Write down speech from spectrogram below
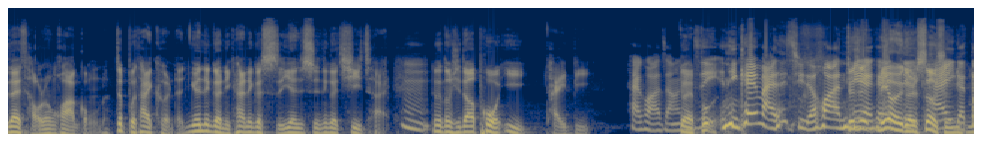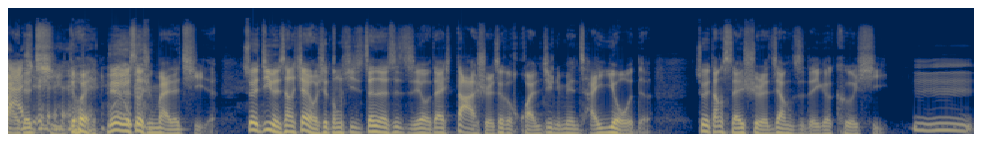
在讨论化工的，这不太可能，因为那个你看那个实验室那个器材，嗯，那个东西都要破亿台币。太夸张，对，不，你可以买得起的话，就是没有一个社群买得起，对，没有一个社群买得起的，所以基本上像有些东西真的是只有在大学这个环境里面才有的，所以当时才学了这样子的一个科系。嗯，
